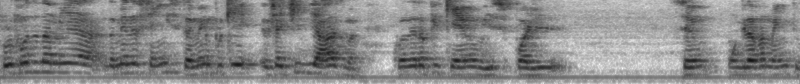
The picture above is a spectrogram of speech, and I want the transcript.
Por conta da minha, da minha deficiência também, porque eu já tive asma quando era pequeno, isso pode ser um agravamento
